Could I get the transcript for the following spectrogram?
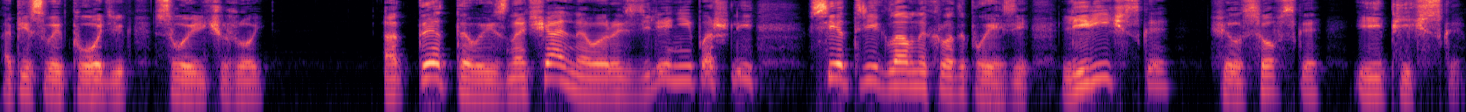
описывая подвиг свой или чужой. От этого изначального разделения пошли все три главных рода поэзии — лирическая, философская и эпическая.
